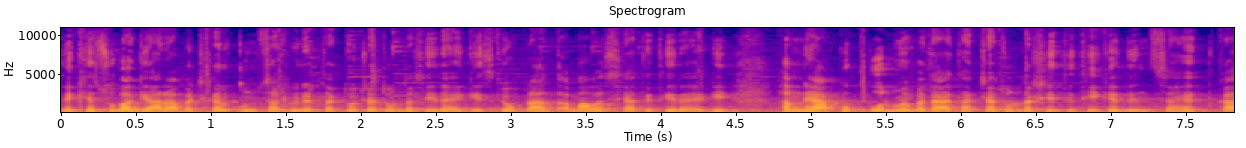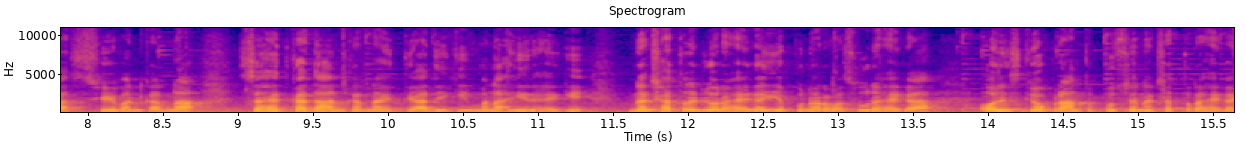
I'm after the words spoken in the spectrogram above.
देखिए सुबह ग्यारह बजकर उनसठ मिनट तक तो चतुर्दशी रहेगी, इसके उपरांत अमावस्या तिथि रहेगी। हमने आपको पूर्व में बताया था, चतुर्दशी तिथि के दिन शहद का सेवन करना, शहद का दान करना इत्यादि की मनाही रहेगी। नक्षत्र जो रहेगा, ये पुनर्वसु रहेगा, और इसके उपरांत पुष्य नक्षत्र रहेगा,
